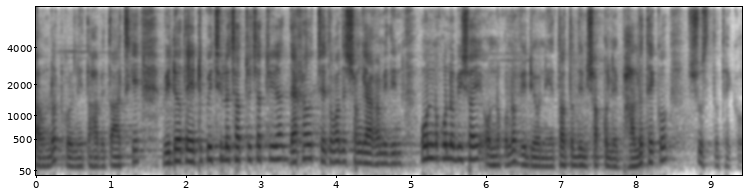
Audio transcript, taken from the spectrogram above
ডাউনলোড করে নিতে হবে। তো আজকে ভিডিওতে এটুকুই ছিল ছাত্রছাত্রীরা। দেখা হচ্ছে তোমাদের সঙ্গে আগামী দিন অন্য কোনো বিষয়, অন্য কোনো ভিডিও নিয়ে। ততদিন সকলে ভালো থেকো, সুস্থ থেকো।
